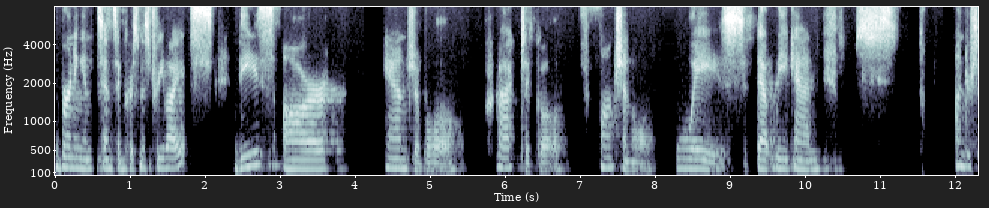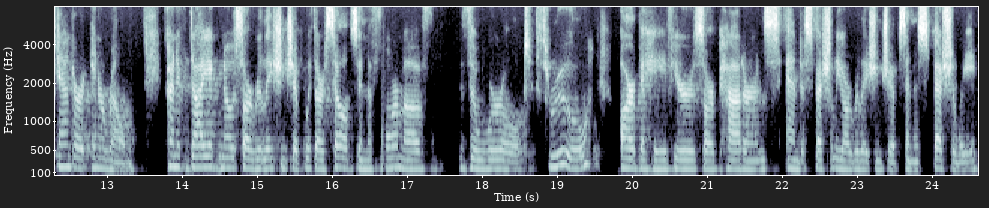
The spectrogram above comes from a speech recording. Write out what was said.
burning incense and Christmas tree lights. These are tangible, practical, functional ways that we can understand our inner realm, kind of diagnose our relationship with ourselves in the form of the world through our behaviors, our patterns, and especially our relationships, and especially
